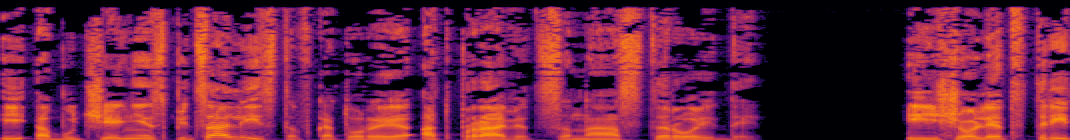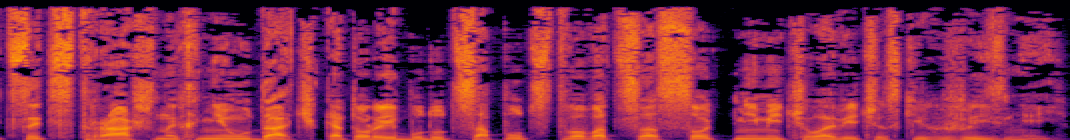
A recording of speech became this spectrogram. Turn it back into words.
и обучение специалистов, которые отправятся на астероиды. И еще лет 30 страшных неудач, которые будут сопутствоваться сотнями человеческих жизней.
